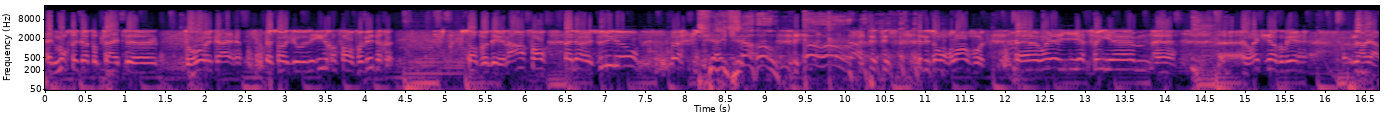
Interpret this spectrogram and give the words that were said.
En mocht ik dat op tijd eh, te horen krijgen, dan zal ik jullie in ieder geval verwittigen. Zandvoort weer een aanval, en daar is 3-0. Zo! Ja, het, is, het is ongelooflijk. Eh, Jeffrey, ehm, eh, eh, hoe heet hij nou ook alweer? Nou ja,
